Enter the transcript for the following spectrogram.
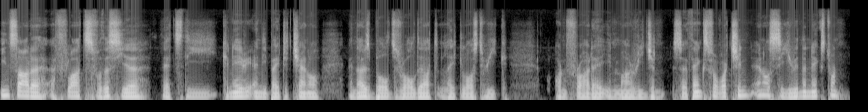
insider flights for this year. That's the Canary and the Beta channel, and those builds rolled out late last week on Friday in my region. So, thanks for watching, and I'll see you in the next one.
